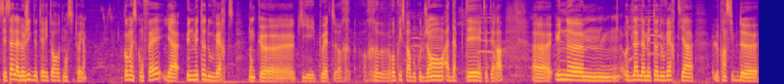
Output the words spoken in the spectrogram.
C'est ça la logique de territoire hautement citoyen. Comment est-ce qu'on fait? Il y a une méthode ouverte, donc, euh, qui peut être reprise par beaucoup de gens, adaptée, etc. Euh, euh, au-delà de la méthode ouverte, il y a le principe de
